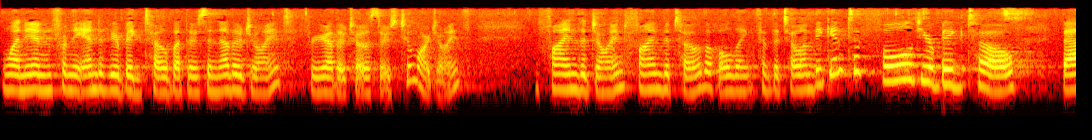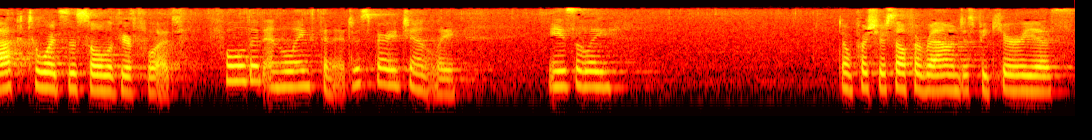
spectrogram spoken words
one in from the end of your big toe, but there's another joint for your other toes. There's two more joints. Find the joint, find the toe, the whole length of the toe, and begin to fold your big toe back towards the sole of your foot. Fold it and lengthen it, just very gently, easily. Don't push yourself around, just be curious.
